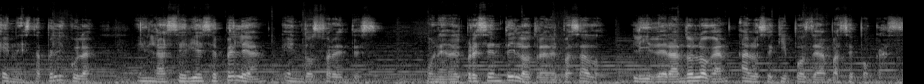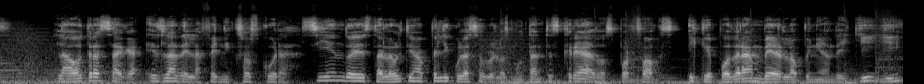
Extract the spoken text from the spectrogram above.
en esta película, en la serie se pelean en dos frentes, una en el presente y la otra en el pasado, liderando Logan a los equipos de ambas épocas. La otra saga es la de la Fénix Oscura, siendo esta la última película sobre los mutantes creados por Fox y que podrán ver la opinión de Gigi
